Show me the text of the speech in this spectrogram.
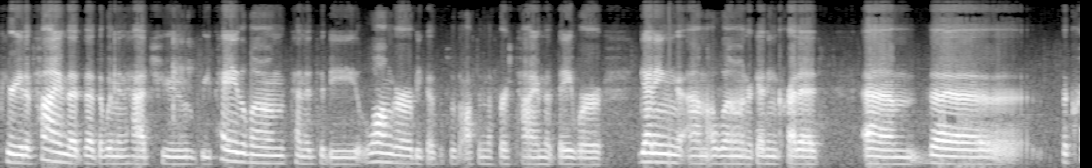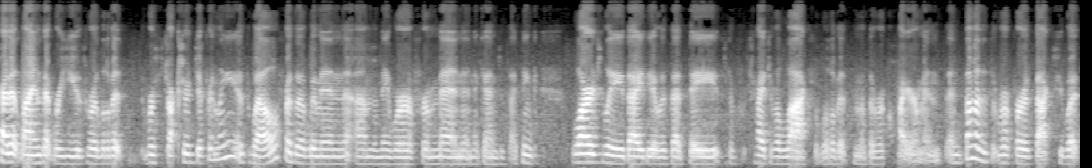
period of time that, that the women had to repay the loans tended to be longer because this was often the first time that they were getting um, a loan or getting credit. Um, the, the credit lines that were used were a little bit were structured differently as well for the women um, than they were for men. And again, just I think largely the idea was that they sort of tried to relax a little bit some of the requirements. And some of this refers back to what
